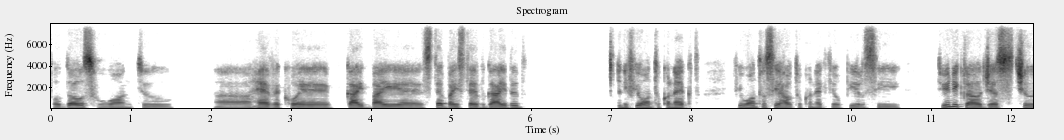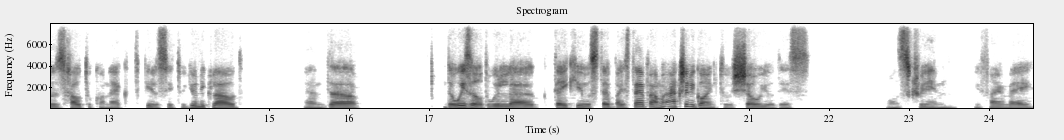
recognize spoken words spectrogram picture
for those who want to uh, have a guide by uh, step-by-step -step guided. And if you want to connect, if you want to see how to connect your PLC to UniCloud, just choose how to connect PLC to UniCloud. And uh, the wizard will uh, take you step by step. I'm actually going to show you this on screen, if I may.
